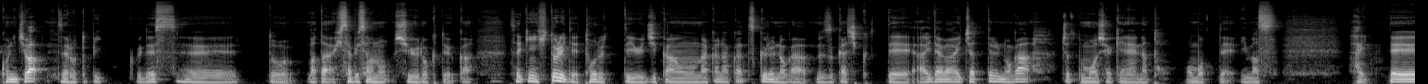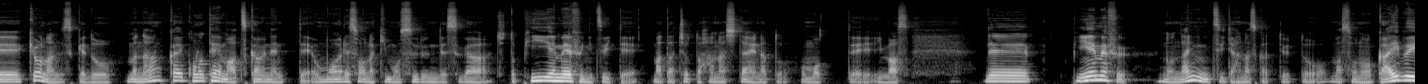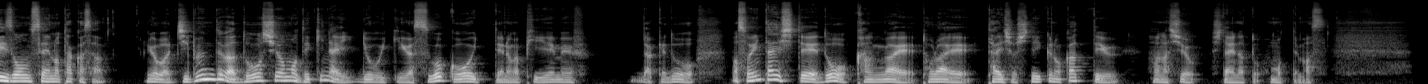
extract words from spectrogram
こんにちは、ゼロトピックです。えー、っと、また久々の収録というか、最近一人で撮るっていう時間をなかなか作るのが難しくって、間が空いちゃってるのがちょっと申し訳ないなと思っています。はい。で、今日なんですけど、まあ、何回このテーマ扱うねんって思われそうな気もするんですが、ちょっと PMF についてまたちょっと話したいなと思っています。で、PMF の何について話すかっていうと、まあ、その外部依存性の高さ要は自分ではどうしようもできない領域がすごく多いっていうのが PMF だけど、まあ、それに対してどう考え、捉え、対処していくのかっていう話をしたいなと思ってます。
